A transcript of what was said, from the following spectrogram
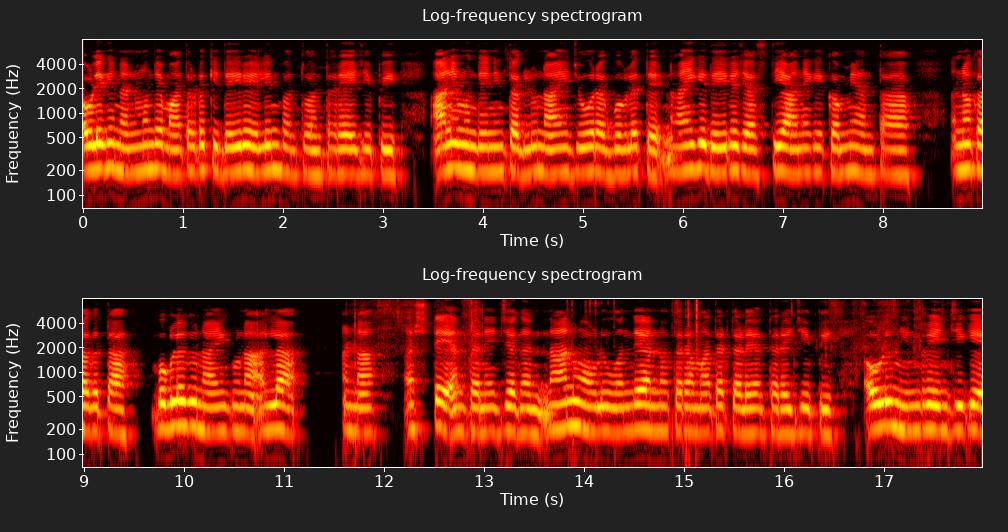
ಅವಳಿಗೆ ನನ್ನ ಮುಂದೆ ಮಾತಾಡೋಕ್ಕೆ ಧೈರ್ಯ ಎಲ್ಲಿಂದ ಬಂತು ಅಂತಾರೆ ಜೆ ಪಿ. ಆನೆ ಮುಂದೆ ನಿಂತಾಗಲೂ ನಾಯಿ ಜೋರಾಗಿ ಬೊಗಳುತ್ತೆ. ನಾಯಿಗೆ ಧೈರ್ಯ ಜಾಸ್ತಿ, ಆನೆಗೆ ಕಮ್ಮಿ ಅಂತ ಅನ್ನೋಕ್ಕಾಗತ್ತಾ ಬೊಗಳೋದು ನಾಯಿ ಗುಣ ಅಲ್ಲ. ಅಣ್ಣ, ಅಷ್ಟೇ ಅಂತಾನೆ ಜಗನ್. ನಾನು ಅವಳು ಒಂದೇ ಅನ್ನೋ ಥರ ಮಾತಾಡ್ತಾಳೆ ಅಂತಾರೆ ಜಿ ಪಿ. ಅವಳು ನಿನ್ನ ರೇಂಜಿಗೆ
